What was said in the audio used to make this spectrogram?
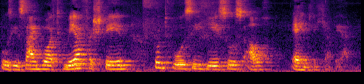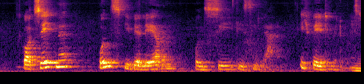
wo Sie sein Wort mehr verstehen und wo Sie Jesus auch ähnlicher werden. Gott segne uns, die wir lehren, und Sie, die Sie lernen. Ich bete mit uns.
